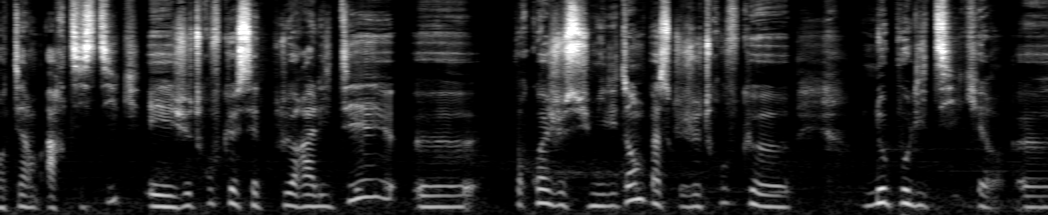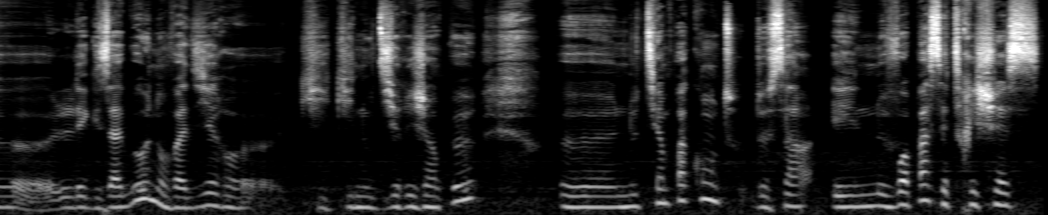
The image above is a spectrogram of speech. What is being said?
en termes artistiques, et je trouve que cette pluralité, pourquoi je suis militante, parce que je trouve que nos politiques, l'hexagone, on va dire, qui, qui, nous dirige un peu, euh, ne tient pas compte de ça et ne voit pas cette richesse.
